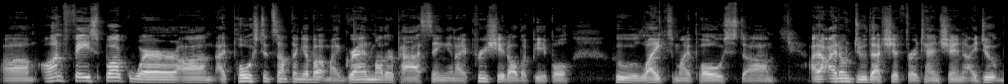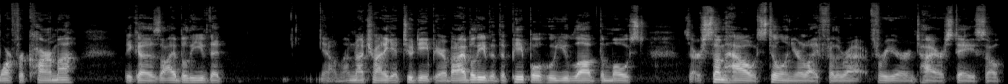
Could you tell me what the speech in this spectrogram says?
Um, on Facebook, where um, I posted something about my grandmother passing, and I appreciate all the people who liked my post. Um, I, I don't do that shit for attention. I do it more for karma because I believe that you know, I'm not trying to get too deep here, but I believe that the people who you love the most are somehow still in your life for the for your entire stay. So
